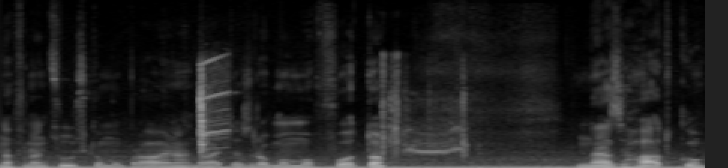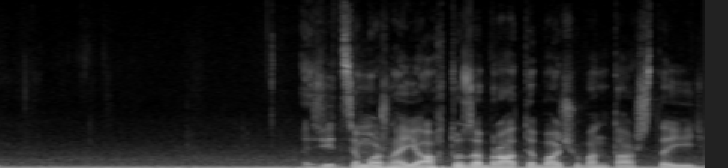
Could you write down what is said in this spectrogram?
На французькому, правильно. Давайте зробимо фото. На згадку. Звідси можна яхту забрати, бачу, вантаж стоїть.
